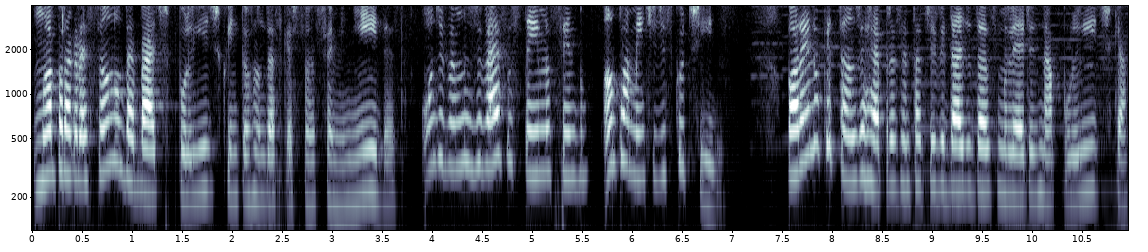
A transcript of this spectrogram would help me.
uma progressão no debate político em torno das questões femininas, onde vemos diversos temas sendo amplamente discutidos. Porém, no que tange a representatividade das mulheres na política,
